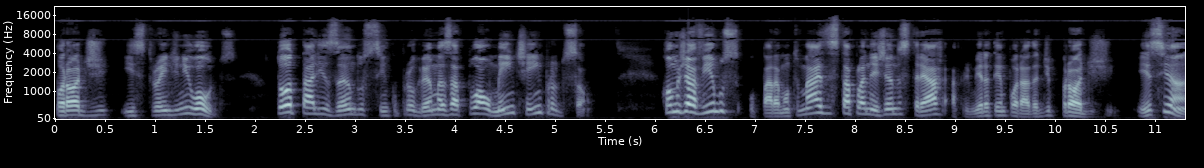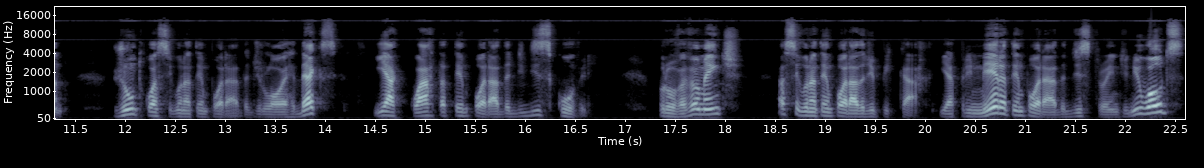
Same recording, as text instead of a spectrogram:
Prodigy e Strange New Worlds, totalizando cinco programas atualmente em produção. Como já vimos, o Paramount Mais está planejando estrear a primeira temporada de Prodigy esse ano, junto com a segunda temporada de Lower Decks e a quarta temporada de Discovery. Provavelmente, a segunda temporada de Picard e a primeira temporada de Strange New Worlds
